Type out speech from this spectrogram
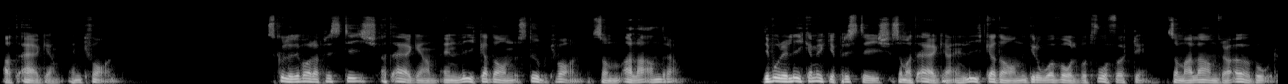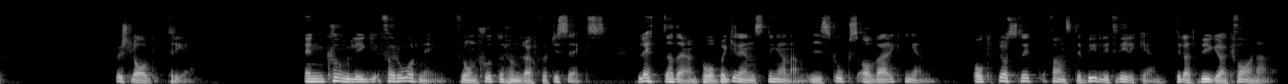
att äga en kvarn. Skulle det vara prestige att äga en likadan stubbkvarn som alla andra? Det vore lika mycket prestige som att äga en likadan grå Volvo 240 som alla andra öbor. Förslag 3. En kunglig förordning från 1746 lättade på begränsningarna i skogsavverkningen och plötsligt fanns det billigt virke till att bygga kvarnar.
